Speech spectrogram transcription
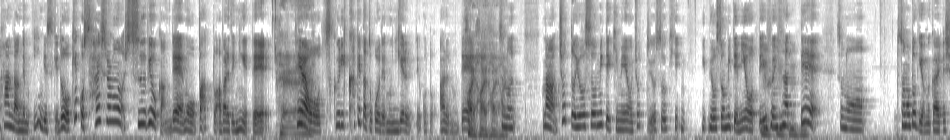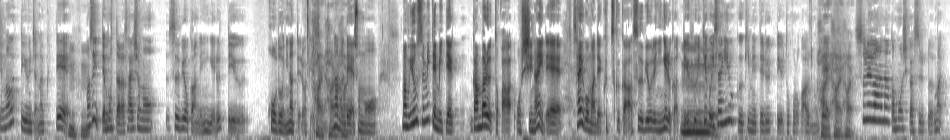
判断でもいいんですけど結構最初の数秒間でもうバッと暴れて逃げてペアを作りかけたところでもう逃げるっていうことあるので、はいはいはいはい。そのまあ、ちょっと様子を見て決めようちょっと様子を様子を見てみようっていう風になって、うんうん。そのその時を迎えてしまうっていうんじゃなくて、うんうん。まずいって思ったら最初の数秒間で逃げるっていう行動になってるわけですよ、はいはいはい。なのでその、まあ、様子見てみて頑張るとかをしないで最後までくっつくか数秒で逃げるかっていう風うん。に結構潔く決めてるっていうところがあるので、それはなんかもしかすると、まあ、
